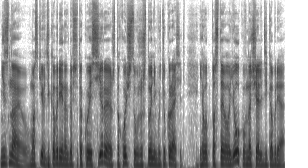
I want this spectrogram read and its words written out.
Не знаю, в Москве в декабре иногда все такое серое, что хочется уже что-нибудь украсить. Я вот поставил елку в начале декабря,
